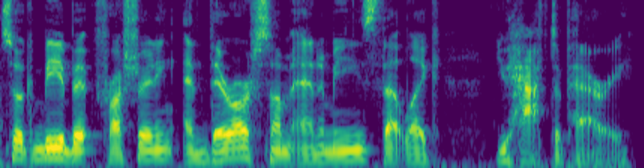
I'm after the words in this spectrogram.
So it can be a bit frustrating and there are some enemies that like you have to parry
